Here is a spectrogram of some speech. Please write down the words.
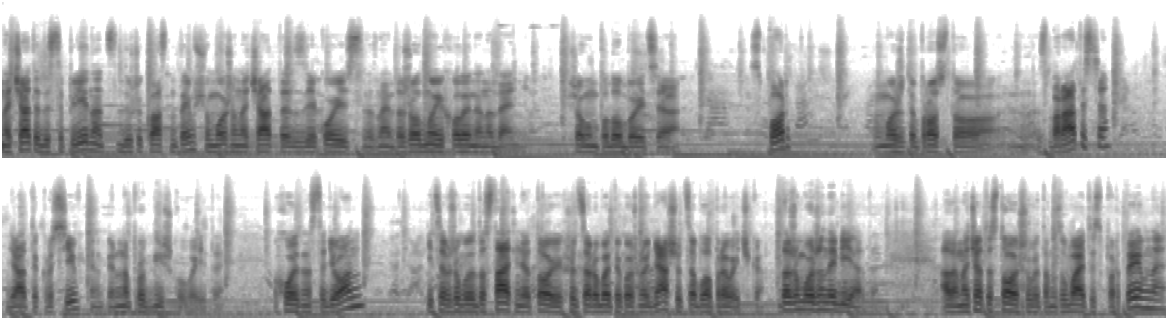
почати дисципліна це дуже класно тим, що можна почати з якоїсь, не знаю, навіть одної хвилини на день. Якщо вам подобається спорт, ви можете просто збиратися, взяти кросівки, наприклад, на пробіжку вийти, виходити на стадіон, і це вже буде достатньо для того, якщо це робити кожного дня, щоб це була привичка. Навіть можна не бігати. Але почати з того, що ви там взуваєте спортивне,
